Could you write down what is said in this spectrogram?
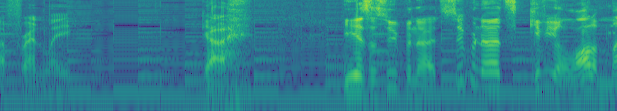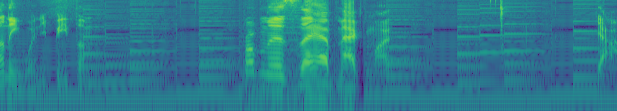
a friendly guy. he is a super nerd. Super nerds give you a lot of money when you beat them. Problem is, they have Magnemite. Yeah.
